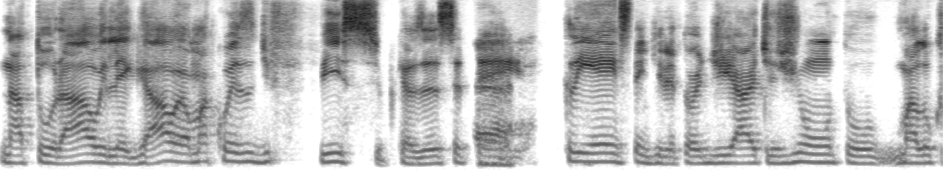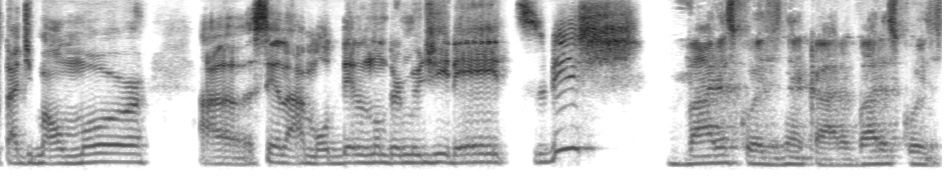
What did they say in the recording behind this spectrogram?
natural e legal é uma coisa difícil, porque às vezes você tem é. Clientes, tem diretor de arte junto, o maluco tá de mau humor, a, sei lá, modelo não dormiu direito, vixe. Várias coisas, né, cara? Várias coisas.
